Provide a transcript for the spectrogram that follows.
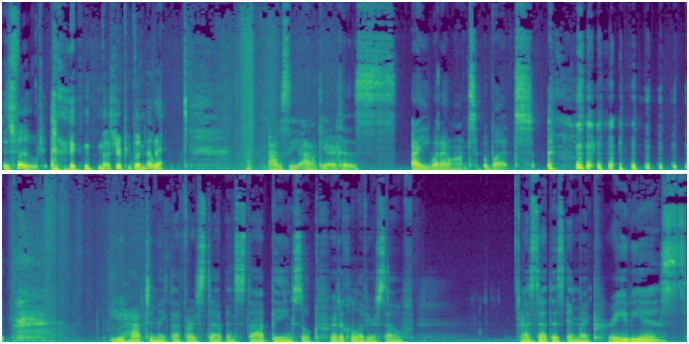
It's food. not sure people know that. Obviously, I don't care because I eat what I want, but you have to make that first step and stop being so critical of yourself. I said this in my previous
